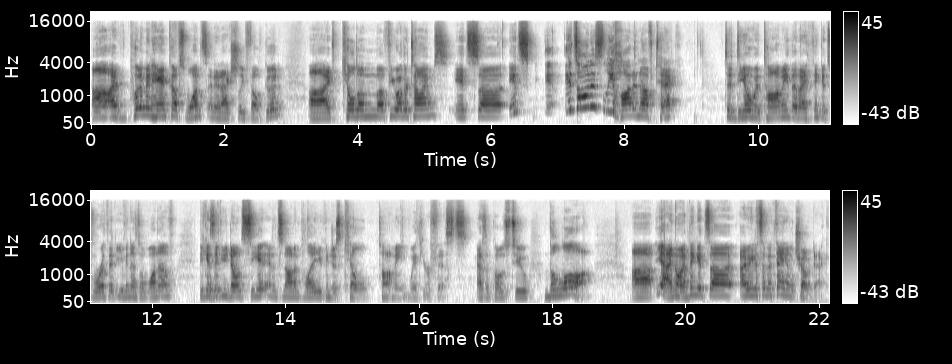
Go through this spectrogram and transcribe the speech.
Uh, I've put him in handcuffs once, and it actually felt good. Uh, I've killed him a few other times. It's uh, it's it's honestly hot enough tech to deal with Tommy that I think it's worth it even as a one of. Because if you don't see it and it's not in play, you can just kill Tommy with your fists, as opposed to the law. Uh, yeah, I know. I think it's. Uh, I mean, it's a Nathaniel Cho deck.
